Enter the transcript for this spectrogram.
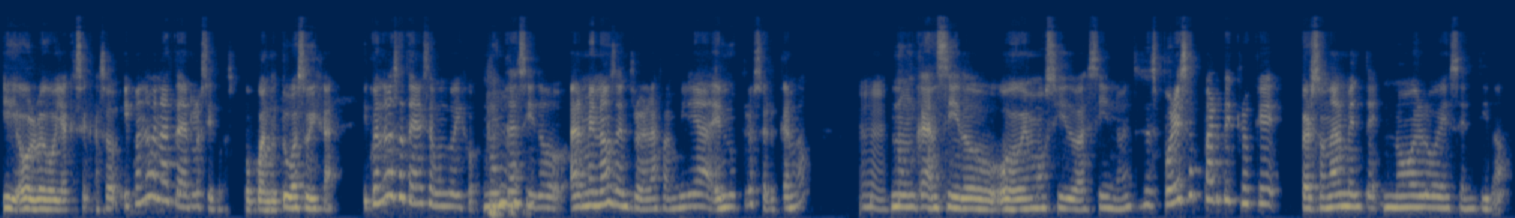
Y o luego ya que se casó, ¿y cuándo van a tener los hijos? O cuando tuvo a su hija, ¿y cuándo vas a tener el segundo hijo? Nunca ha sido, al menos dentro de la familia, el núcleo cercano, nunca han sido o hemos sido así, ¿no? Entonces, por esa parte creo que personalmente no lo he sentido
